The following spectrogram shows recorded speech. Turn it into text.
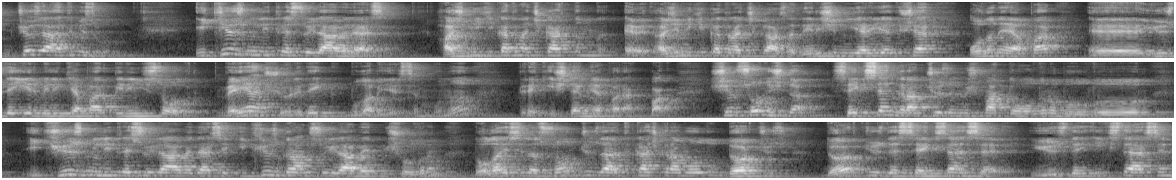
Şimdi çözeltimiz bu. 200 mililitre su ilave edersen Hacmi iki katına çıkarttın mı? Evet. Hacim iki katına çıkarsa derişim yarıya düşer. O da ne yapar? Ee, %20'lik yapar. Birincisi olur. Veya şöyle de bulabilirsin bunu. Direkt işlem yaparak. Bak şimdi sonuçta 80 gram çözülmüş madde olduğunu buldun. 200 mililitre su ilave edersek 200 gram su ilave etmiş olurum. Dolayısıyla son çözelti kaç gram oldu? 400. 400 de 80 ise x dersin.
